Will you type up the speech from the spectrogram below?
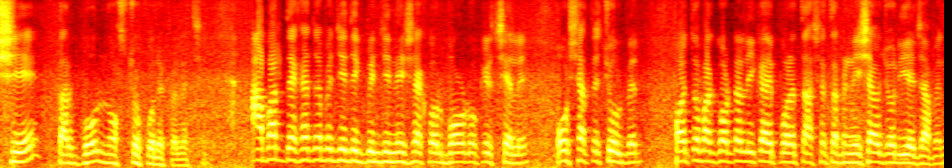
সে তার গোল নষ্ট করে ফেলেছে। আবার দেখা যাবে যে দেখবেন যে নেশাখোর বড় লোকের ছেলে, ওর সাথে চলবেন হয়তো বা গটালিকায় পরে তার সাথে আপনি নেশাও জড়িয়ে যাবেন।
